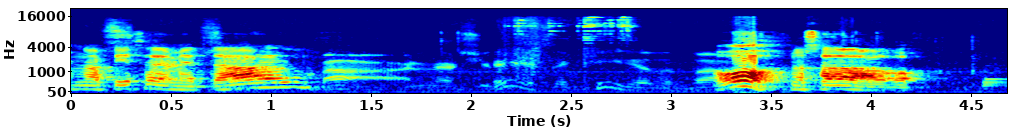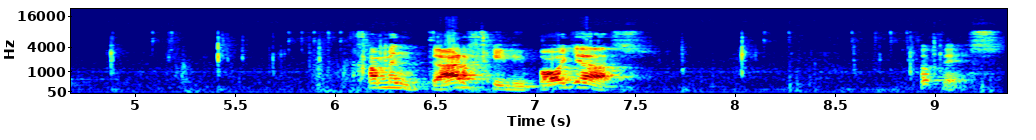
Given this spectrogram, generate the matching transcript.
Una pieza de metal. ¡Oh! Nos ha dado algo. Déjame entrar, gilipollas. ¿Esto qué es?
